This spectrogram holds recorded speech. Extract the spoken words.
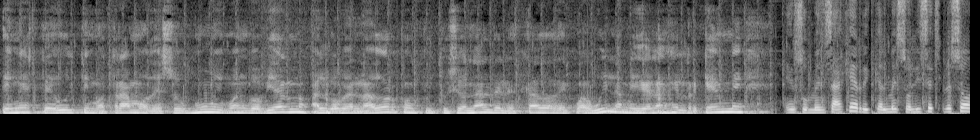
en este último tramo de su muy buen gobierno al gobernador constitucional del estado de Coahuila, Miguel Ángel Riquelme, en su mensaje, Riquelme Solís expresó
